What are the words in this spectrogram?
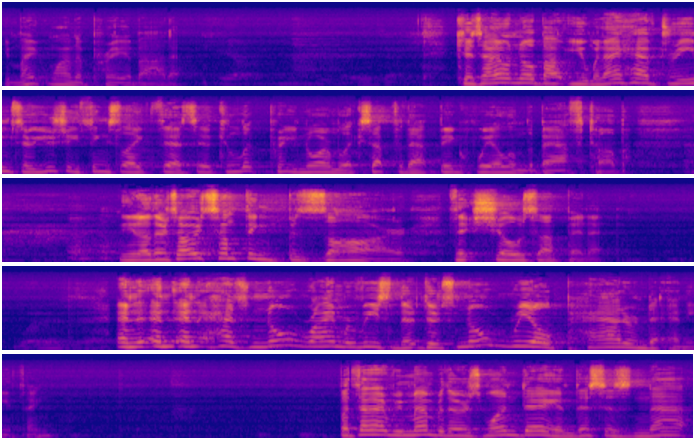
you might want to pray about it. Because I don't know about you, when I have dreams, they're usually things like this. It can look pretty normal, except for that big whale in the bathtub. You know, there's always something bizarre that shows up in it. And, and, and it has no rhyme or reason. There, there's no real pattern to anything. But then I remember there was one day, and this is not,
